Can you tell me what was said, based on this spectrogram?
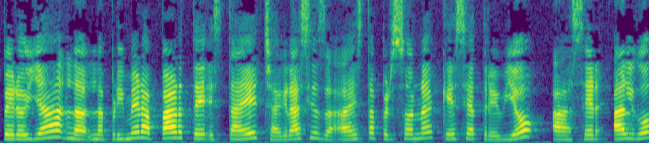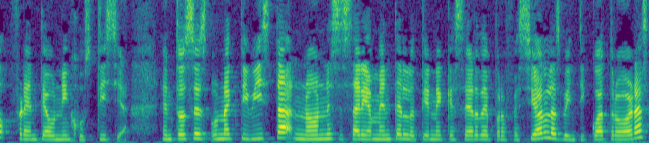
Pero ya la, primera parte está hecha gracias a, esta persona que se atrevió a hacer algo frente a una injusticia. Entonces, un activista no necesariamente lo tiene que ser de profesión las 24 horas,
